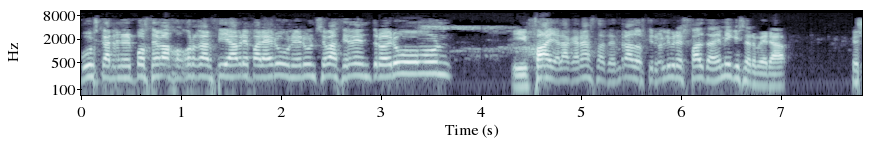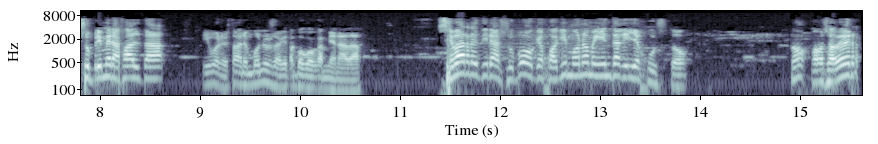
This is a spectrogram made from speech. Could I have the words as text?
Buscan en el poste bajo. Jorge García abre para Erún. Erún se va hacia adentro. Erún. Y falla la canasta. Tendrá dos tiros libres. Falta de Miki Cervera. Es su primera falta. Y bueno, estaban en bonus, o que tampoco cambia nada. Se va a retirar, supongo que Joaquín Monome y entra Guille Justo. No, vamos a ver.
